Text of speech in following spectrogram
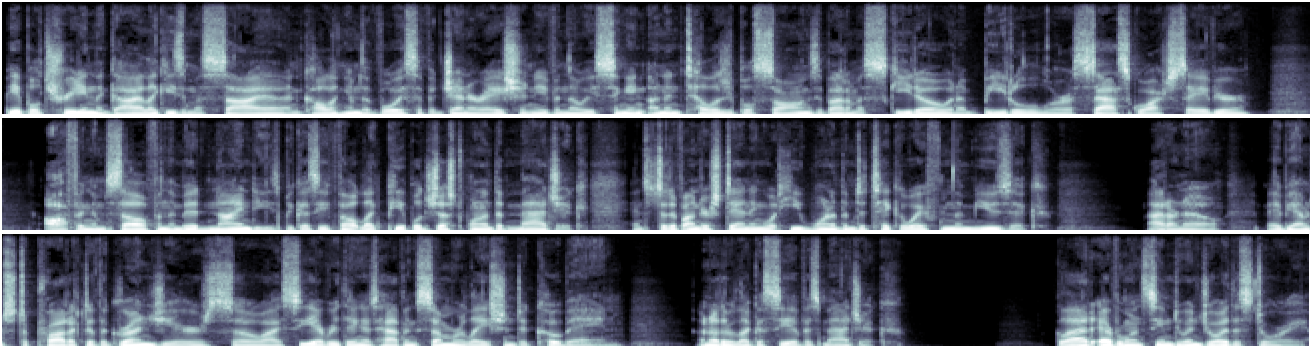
people treating the guy like he's a messiah and calling him the voice of a generation even though he's singing unintelligible songs about a mosquito and a beetle or a Sasquatch savior, offing himself in the mid 90s because he felt like people just wanted the magic instead of understanding what he wanted them to take away from the music. I don't know, maybe I'm just a product of the grunge years, so I see everything as having some relation to Cobain, another legacy of his magic. Glad everyone seemed to enjoy the story.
